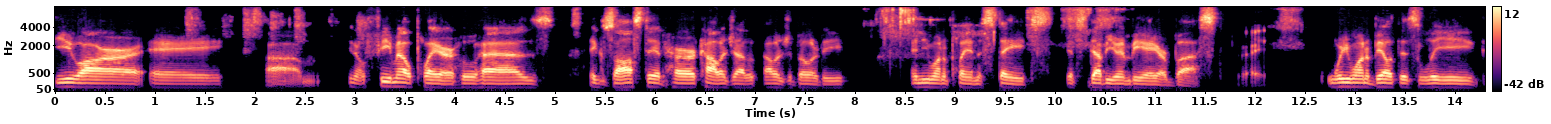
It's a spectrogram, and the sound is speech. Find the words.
you are a um, you know female player who has exhausted her college el- eligibility and you want to play in the states, it's WNBA or bust. Right. We want to build this league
